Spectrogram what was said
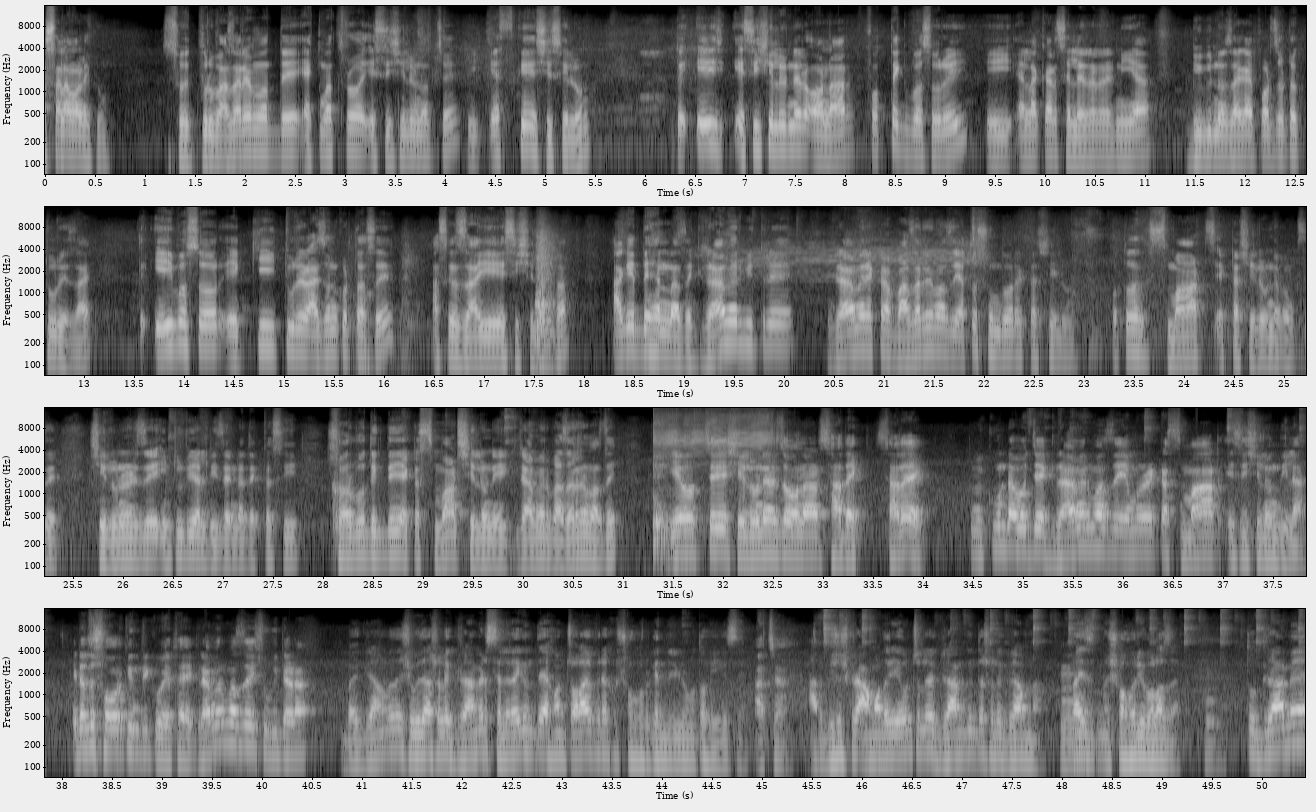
আসসালামু আলাইকুম। সৈয়দপুর বাজারের মধ্যে একমাত্র এসি সেলুন হচ্ছে এই এসকে এসি সেলুন। তো এই এসি সেলুনের অনার প্রত্যেক বছরেই এই এলাকার ছেলেরা নিয়ে বিভিন্ন জায়গায় পর্যটক ট্যুরে যায়। তো এই বছর এ কি ট্যুরের আয়োজন করতেছে? আজকে যাই এই এসি সেলুনটা। আগে দেখেন না যে গ্রামের ভিতরে, গ্রামের একটা বাজারের মাঝে এত সুন্দর একটা সেলুন। কত স্মার্ট একটা সেলুন এবং যে সেলুনের যে ইন্টেরিয়াল ডিজাইনটা দেখতেছি সর্বদিক দিয়ে একটা স্মার্ট সেলুন এই গ্রামের বাজারের মাঝে। এ হচ্ছে সেলুনের যে ওনার সাদেক। সাদেক তুমি কোনটা বলছে? গ্রামের মাঝে এমন একটা স্মার্ট এসি সেলুন দিলা। এটা তো শহর কেন্দ্রিক হয়ে থাকে। গ্রামের মাঝে এই সুবিধাটা? বা গ্রামের মধ্যে সুবিধা আসলে গ্রামের ছেলেরা কিন্তু এখন চলাফেরা খুব শহর কেন্দ্রিকের মতো হয়ে গেছে। আচ্ছা। আর বিশেষ করে আমাদের এই অঞ্চলের গ্রাম কিন্তু আসলে গ্রাম না প্রায় শহরই বলা যায়। তো গ্রামে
